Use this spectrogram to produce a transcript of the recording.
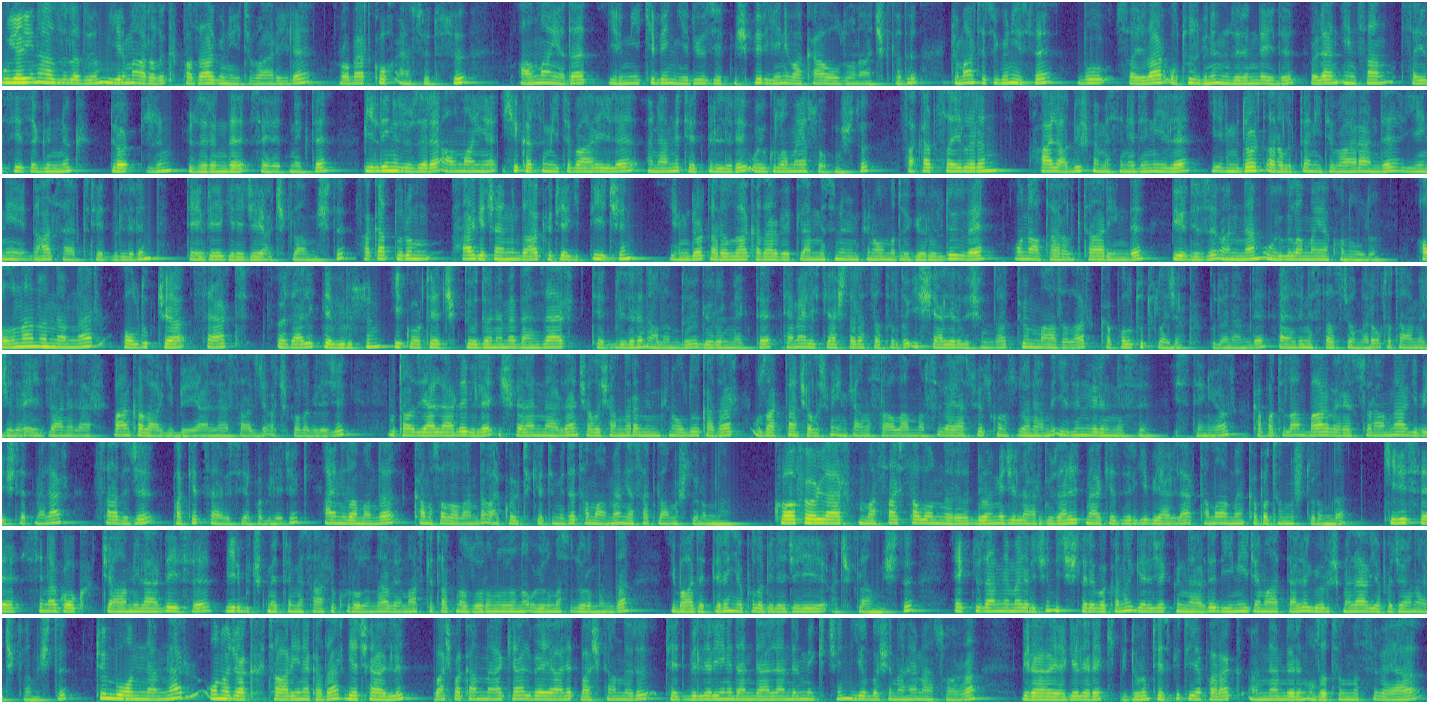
Bu yayını hazırladığım 20 Aralık Pazar günü itibariyle Robert Koch Enstitüsü Almanya'da 22.771 yeni vaka olduğunu açıkladı. Cumartesi günü ise bu sayılar 30 binin üzerindeydi. Ölen insan sayısı ise günlük 400'ün üzerinde seyretmekte. Bildiğiniz üzere Almanya 2 Kasım itibariyle önemli tedbirleri uygulamaya sokmuştu. Fakat sayıların hala düşmemesi nedeniyle 24 Aralık'tan itibaren de yeni daha sert tedbirlerin devreye gireceği açıklanmıştı. Fakat durum her geçen gün daha kötüye gittiği için 24 Aralık'a kadar beklenmesinin mümkün olmadığı görüldü ve 16 Aralık tarihinde bir dizi önlem uygulamaya konuldu. Alınan önlemler oldukça sert, özellikle virüsün ilk ortaya çıktığı döneme benzer tedbirlerin alındığı görülmekte. Temel ihtiyaçların satıldığı iş yerleri dışında tüm mağazalar kapalı tutulacak bu dönemde. Benzin istasyonları, ototamircileri, eczaneler, bankalar gibi yerler sadece açık olabilecek. Bu tarz yerlerde bile işverenlerden çalışanlara mümkün olduğu kadar uzaktan çalışma imkanı sağlanması veya söz konusu dönemde izin verilmesi isteniyor. Kapatılan bar ve restoranlar gibi işletmeler sadece paket servisi yapabilecek. Aynı zamanda kamusal alanda alkol tüketimi de tamamen yasaklanmış durumda. Kuaförler, masaj salonları, dövmeciler, güzellik merkezleri gibi yerler tamamen kapatılmış durumda. Kilise, sinagog, camilerde ise 1,5 metre mesafe kuralına ve maske takma zorunluluğuna uyulması durumunda ibadetlerin yapılabileceği açıklanmıştı. Ek düzenlemeler için İçişleri Bakanı gelecek günlerde dini cemaatlerle görüşmeler yapacağını açıklamıştı. Tüm bu önlemler 10 Ocak tarihine kadar geçerli. Başbakan Merkel ve eyalet başkanları tedbirleri yeniden değerlendirmek için yılbaşından hemen sonra bir araya gelerek bir durum tespiti yaparak önlemlerin uzatılması veya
